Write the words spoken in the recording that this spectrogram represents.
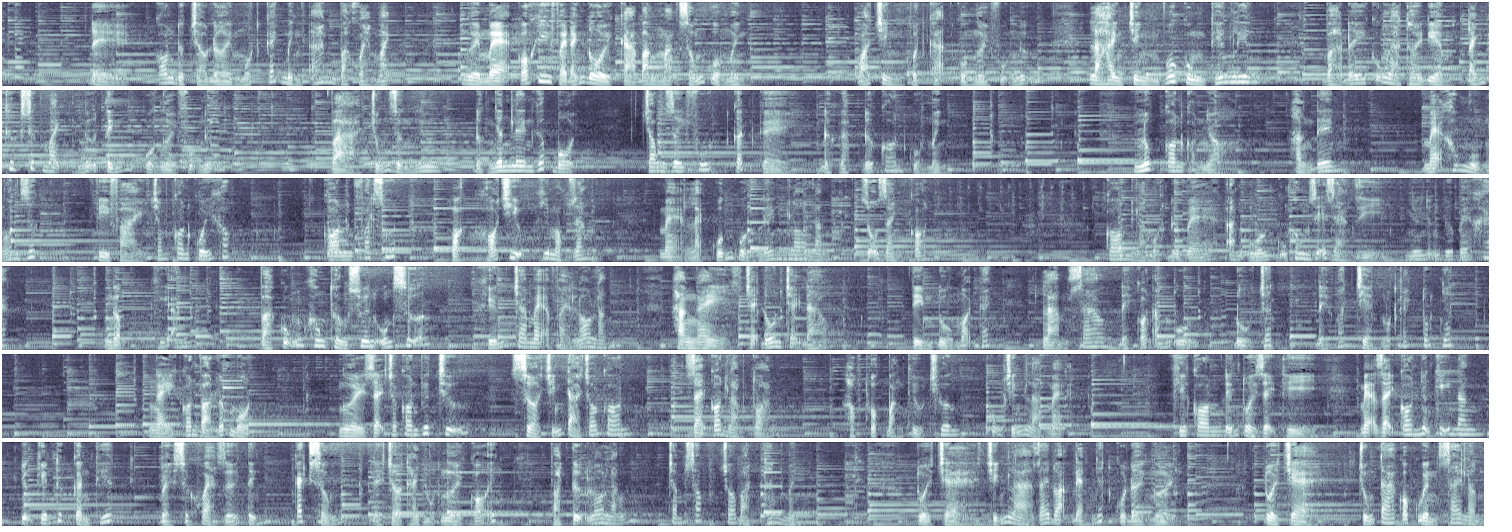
Để con được chào đời một cách bình an và khỏe mạnh. Người mẹ có khi phải đánh đổi cả bằng mạng sống của mình. Quá trình vượt cạn của người phụ nữ là hành trình vô cùng thiêng liêng và đây cũng là thời điểm đánh thức sức mạnh nữ tính của người phụ nữ. Và chúng dường như được nhân lên gấp bội trong giây phút cận kề được gặp đứa con của mình. Lúc con còn nhỏ, hàng đêm mẹ không ngủ ngon giấc vì phải trong con quấy khóc. Con phát sốt hoặc khó chịu khi mọc răng, mẹ lại cuống cuồng lên lo lắng dỗ dành con. Con là một đứa bé ăn uống cũng không dễ dàng gì như những đứa bé khác. ngập khi ăn và cũng không thường xuyên uống sữa khiến cha mẹ phải lo lắng hàng ngày chạy đôn chạy đáo tìm đủ mọi cách làm sao để con ăn uống đủ chất để phát triển một cách tốt nhất. Ngày con vào lớp 1, người dạy cho con viết chữ, sửa chính tả cho con, dạy con làm toán, học thuộc bằng cửu chương cũng chính là mẹ. Khi con đến tuổi dậy thì, mẹ dạy con những kỹ năng, những kiến thức cần thiết về sức khỏe giới tính, cách sống để trở thành một người có ích và tự lo lắng chăm sóc cho bản thân mình tuổi trẻ chính là giai đoạn đẹp nhất của đời người tuổi trẻ chúng ta có quyền sai lầm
